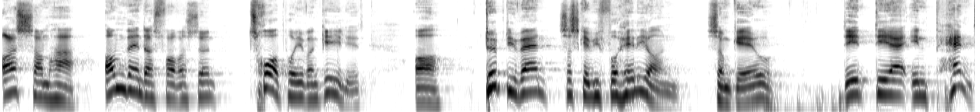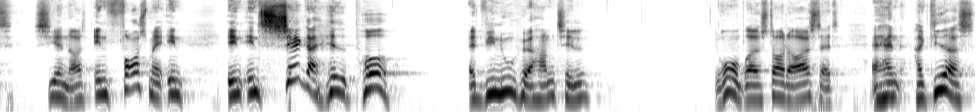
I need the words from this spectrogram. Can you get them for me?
Os, som har omvendt os fra vores søn, tror på evangeliet og døbt i vand, så skal vi få helligånden som gave. Det, det er en pant, siger han også. En forsmag, en, en, en sikkerhed på, at vi nu hører ham til. I Romerbrevet står der også, at, at han har givet os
